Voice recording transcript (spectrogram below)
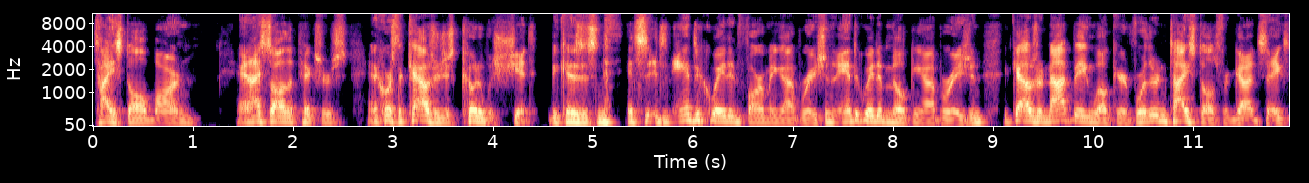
tie stall barn and I saw the pictures. And of course, the cows are just coated with shit because it's it's it's an antiquated farming operation, an antiquated milking operation. The cows are not being well cared for. They're in tie stalls for God's sakes.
